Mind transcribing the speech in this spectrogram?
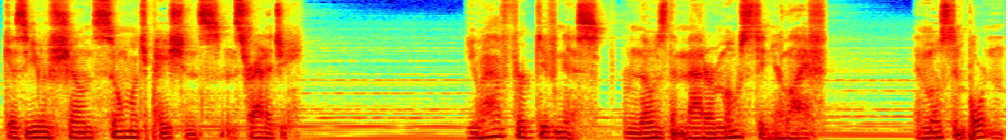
because you have shown so much patience and strategy. You have forgiveness from those that matter most in your life, and most important,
